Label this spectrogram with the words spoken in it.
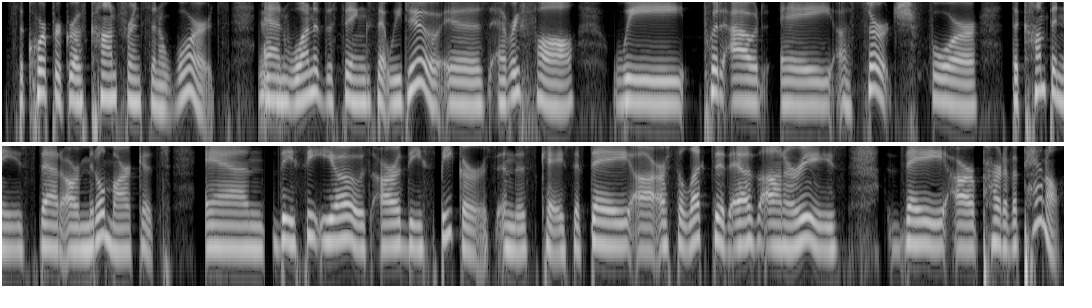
It's the Corporate Growth Conference and Awards. Mm-hmm. And one of the things that we do is every fall we put out a, a, search for the companies that are middle market and the CEOs are the speakers in this case. If they uh, are selected as honorees, they are part of a panel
